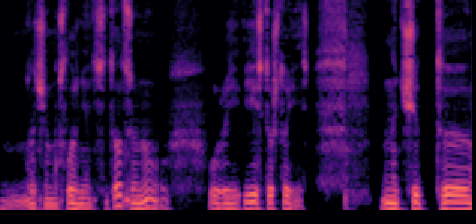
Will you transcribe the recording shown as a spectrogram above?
зачем усложнять ситуацию? Ну, уже есть то, что есть. Значит, э,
